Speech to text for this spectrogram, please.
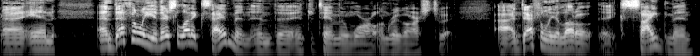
uh, and and definitely there's a lot of excitement in the entertainment world in regards to it, uh, and definitely a lot of excitement.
